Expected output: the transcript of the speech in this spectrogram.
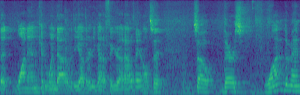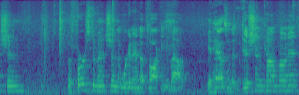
that one end could win out over the other, and you got to figure out how to balance it. So there's one dimension, the first dimension that we're going to end up talking about, it has an addition component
